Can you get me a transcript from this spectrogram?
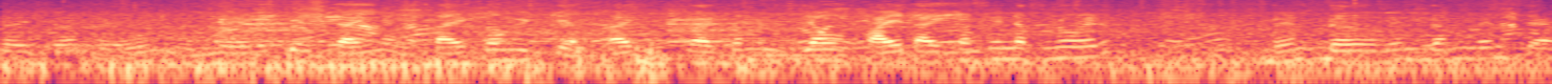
đây có nếu mình về cái chân tránh này là tay có mình kiểm tay tay có mình dâu phải tay có cái nắp nôi đó. Bên đơ bên đấm bên ơi ờ.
